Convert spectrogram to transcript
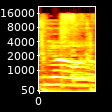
飘。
